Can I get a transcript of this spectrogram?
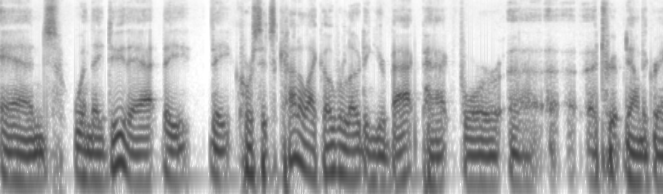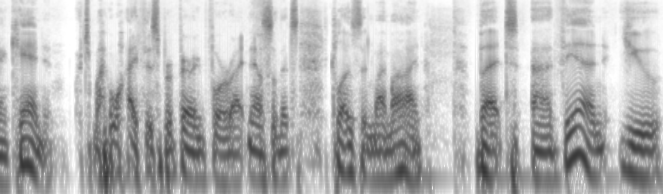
And when they do that, they they of course it's kind of like overloading your backpack for uh, a, a, trip down the Grand Canyon, which my wife is preparing for right now. So that's close in my mind. But uh, then you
